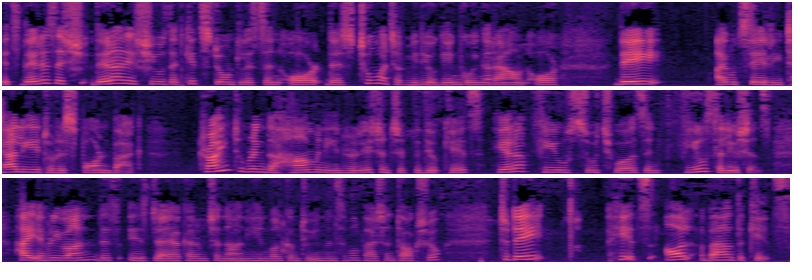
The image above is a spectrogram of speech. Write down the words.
it's there is there are issues that kids don't listen or there's too much of video game going around or they i would say retaliate or respond back. Trying to bring the harmony in relationship with your kids here are few switch words and few solutions. Hi everyone. This is jaya karamchandani and welcome to invincible passion talk show. Today it's all about the kids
